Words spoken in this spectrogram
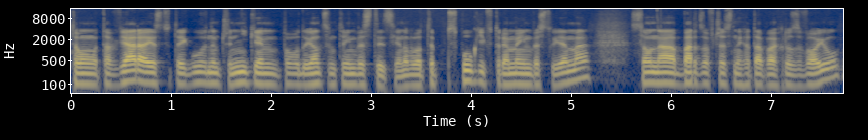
tą, ta wiara jest tutaj głównym czynnikiem powodującym te inwestycje. No bo te spółki, w które my inwestujemy, są na bardzo wczesnych etapach rozwoju.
